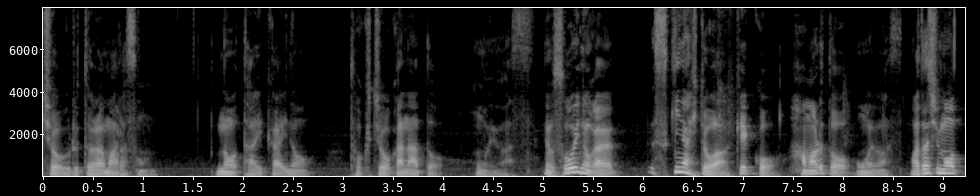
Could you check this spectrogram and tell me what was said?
超ウルトラマラソンの大会の特徴かなと思います。でもそういうのが好きな人は結構ハマると思います。私も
